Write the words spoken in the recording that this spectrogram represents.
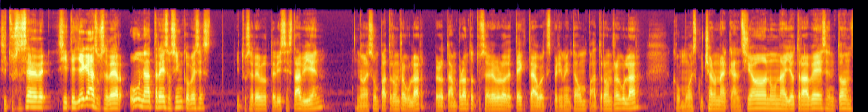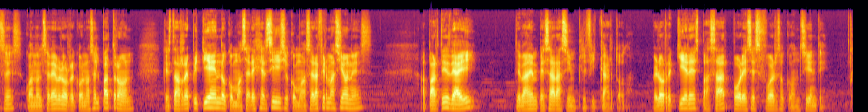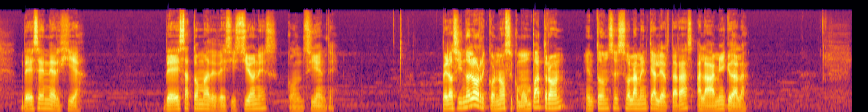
Si, te llega a suceder una, tres o cinco veces y tu cerebro te dice está bien, no es un patrón regular, pero tan pronto tu cerebro detecta o experimenta un patrón regular, como escuchar una canción una y otra vez, entonces, cuando el cerebro reconoce el patrón que estás repitiendo, como hacer ejercicio, como hacer afirmaciones, a partir de ahí te va a empezar a simplificar todo. Pero requieres pasar por ese esfuerzo consciente, de esa energía, de esa toma de decisiones consciente. Pero si no lo reconoce como un patrón, entonces solamente alertarás a la amígdala.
